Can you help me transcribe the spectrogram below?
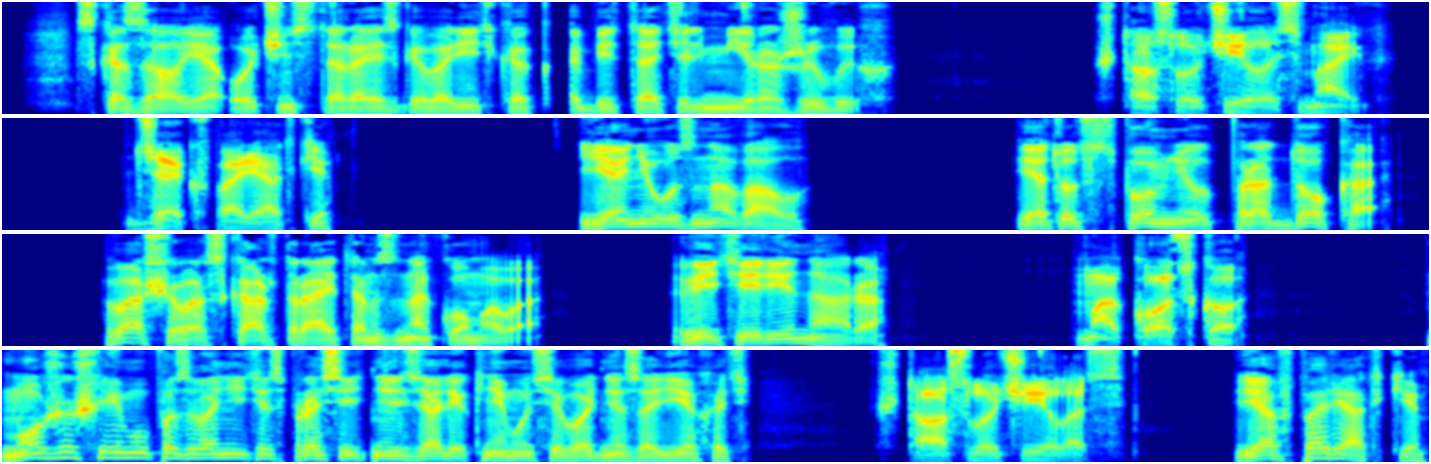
— сказал я, очень стараясь говорить как обитатель мира живых. «Что случилось, Майк? Джек в порядке?» Я не узнавал. Я тут вспомнил про Дока, вашего с Картрайтом знакомого, ветеринара. «Макоско Можешь ему позвонить и спросить, нельзя ли к нему сегодня заехать? Что случилось? Я в порядке.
